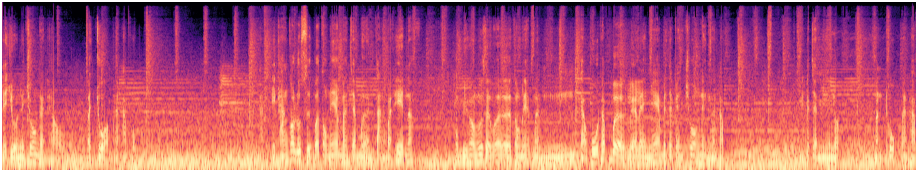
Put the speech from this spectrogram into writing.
จะอยู่ในช่วงแถวๆประจวบนะครับผมอีกครั้งก็รู้สึกว่าตรงนี้มันจะเหมือนต่างประเทศเนอะผมมีความรู้สึกว่าเออตรงนี้เหมือนแถวภูทับเบิกหรืออะไรเงี้ยมันจะเป็นช่วงหนึ่งนะครับก็จะมีรถบรรทุกนะครับ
